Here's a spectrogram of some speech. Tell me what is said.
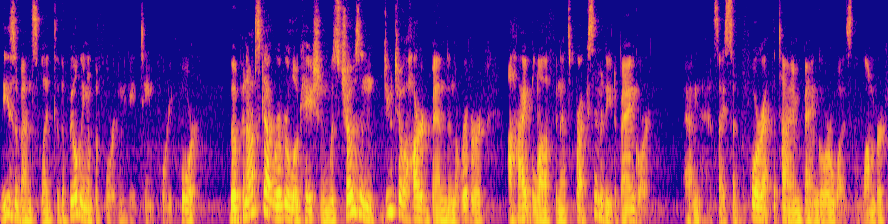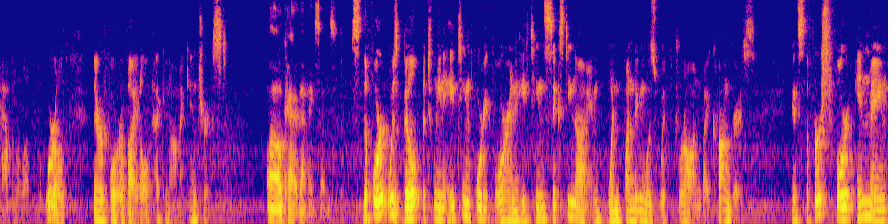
These events led to the building of the fort in 1844. The Penobscot River location was chosen due to a hard bend in the river, a high bluff, and its proximity to Bangor. And as I said before, at the time, Bangor was the lumber capital of the world, therefore a vital economic interest. Oh, okay, that makes sense. The fort was built between 1844 and 1869 when funding was withdrawn by Congress. It's the first fort in Maine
